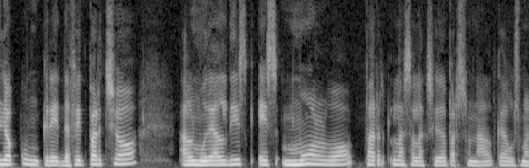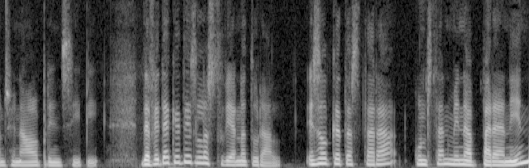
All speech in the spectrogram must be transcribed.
lloc concret. De fet, per això el model DISC és molt bo per la selecció de personal que us mencionava al principi. De fet, aquest és l'estudiant natural. És el que t'estarà constantment aprenent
